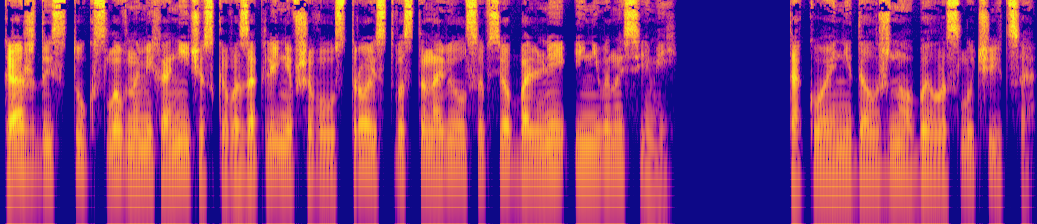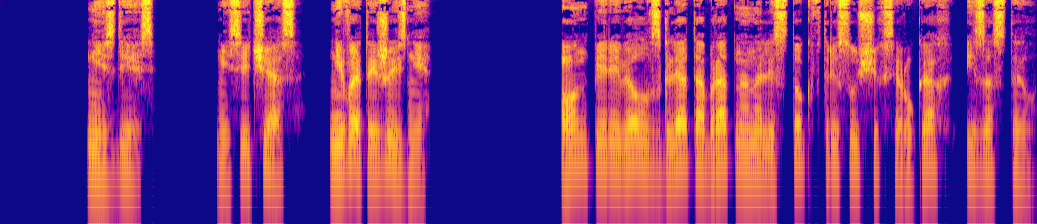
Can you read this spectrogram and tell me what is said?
Каждый стук, словно механического, заклинившего устройства, становился все больней и невыносимей. Такое не должно было случиться. Не здесь, не сейчас, не в этой жизни. Он перевел взгляд обратно на листок в трясущихся руках и застыл.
